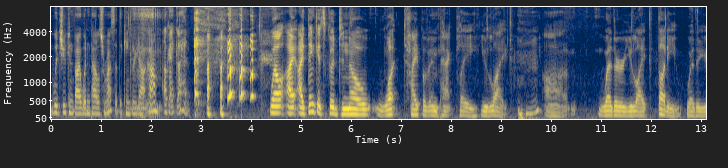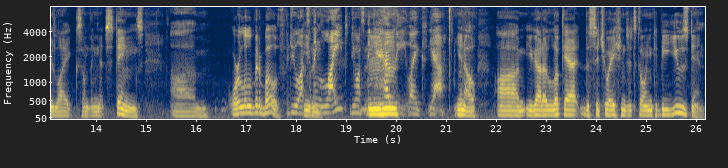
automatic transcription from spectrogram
Which you can buy wooden paddles from us at thekinkery.com. Okay, go ahead. Well, I, I think it's good to know what type of impact play you like. Uh, whether you like thuddy, whether you like something that stings, um, or a little bit of both. Do you want even. something light? Do you want something heavy? Like, yeah. You know, um, you got to look at the situations it's going to be used in.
